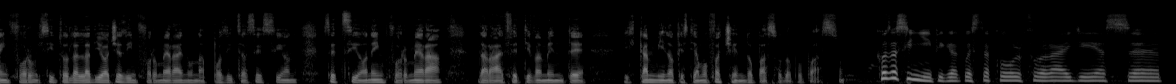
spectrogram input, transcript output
inform, il sito della diocesi informerà in un'apposita sezione, sezione, informerà, darà effettivamente il cammino che stiamo facendo passo dopo passo. Cosa significa questa call for ideas eh,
